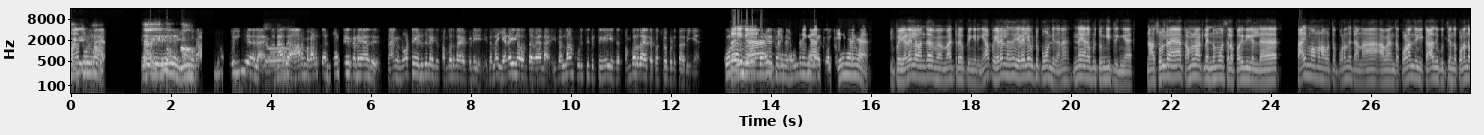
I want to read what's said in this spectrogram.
நான் சொல்றேன். அதாவது ஆரம்ப காலத்துல நோட்டே கிடையாது. நாங்க நோட்டே எடுத்துல எங்க சம்பிரதாயப்படி இதெல்லாம் இடையில வந்த வேலை. இதெல்லாம் புடிச்சுக்கிட்டு எங்க சம்பிரதாயத்தை சொல்லுங்க. சொல்றீங்க. இப்ப இடையில வந்த மேட்ரு அப்படிங்கிறீங்க. அப்ப இடையில இருந்து இடையில விட்டு போக வேண்டியதானே இன்னும் ஏன் அப்படி தொங்கிட்டு இருக்கீங்க? நான் சொல்றேன் தமிழ்நாட்டுல இன்னமும் சில பகுதிகளில் தாய் மாமன் ஒருத்தன் பிறந்துட்டானா அவன் அந்த குழந்தைக்கு காது குத்தி அந்த குழந்தை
